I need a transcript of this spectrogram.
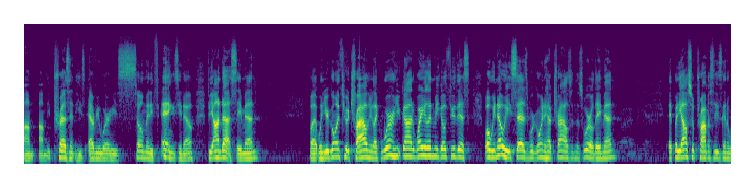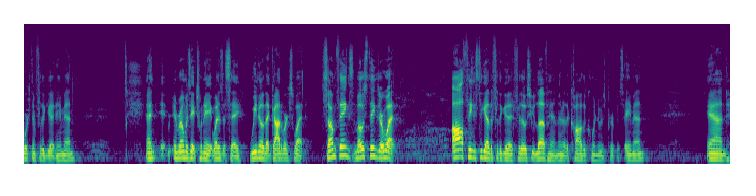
um, omnipresent. He's everywhere. He's so many things, you know, beyond us. Amen. But when you're going through a trial and you're like, Where are you, God? Why are you letting me go through this? Well, we know He says we're going to have trials in this world. Amen. Right. But He also promises He's going to work them for the good. Amen. Amen. And in Romans 8 28, what does it say? We know that God works what? Some things, most things, or what? All things together for the good for those who love him and are the called according to his purpose. Amen. And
